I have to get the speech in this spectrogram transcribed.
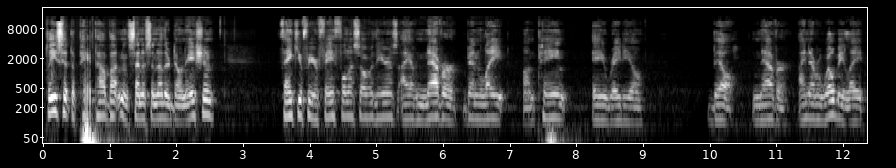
Please hit the PayPal button and send us another donation. Thank you for your faithfulness over the years. I have never been late on paying a radio bill. Never. I never will be late.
